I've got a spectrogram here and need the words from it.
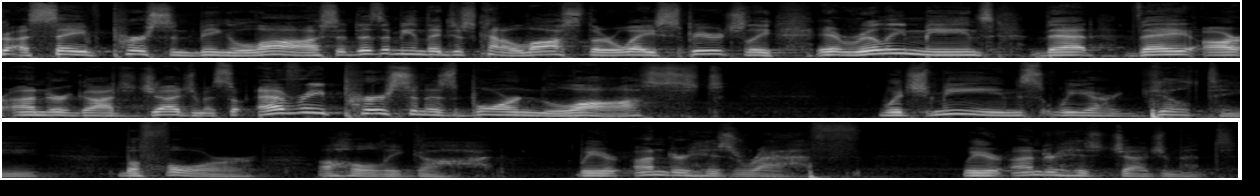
a saved person being lost, it doesn't mean they just kind of lost their way spiritually. It really means that they are under God's judgment. So every person is born lost, which means we are guilty before a holy God. We are under his wrath, we are under his judgment.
